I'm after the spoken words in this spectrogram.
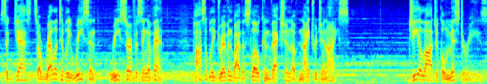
suggests a relatively recent resurfacing event, possibly driven by the slow convection of nitrogen ice. Geological mysteries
